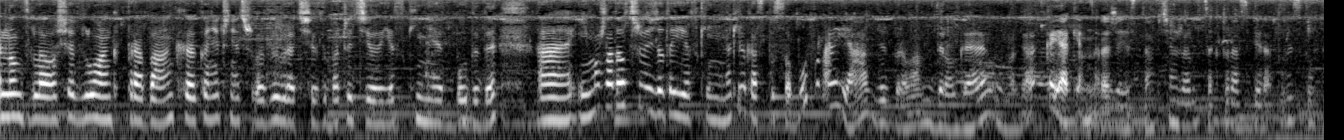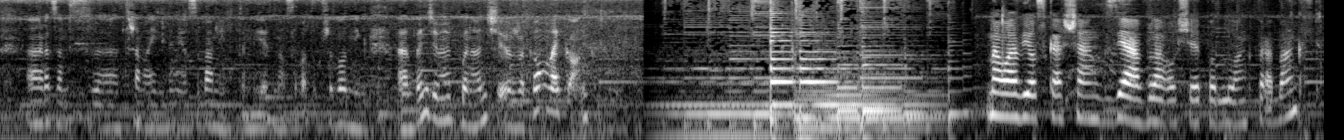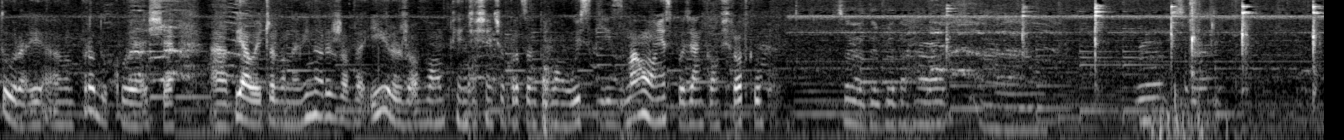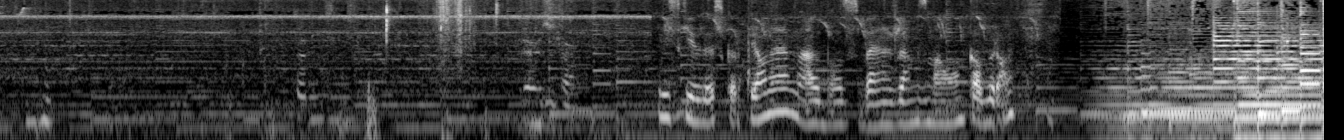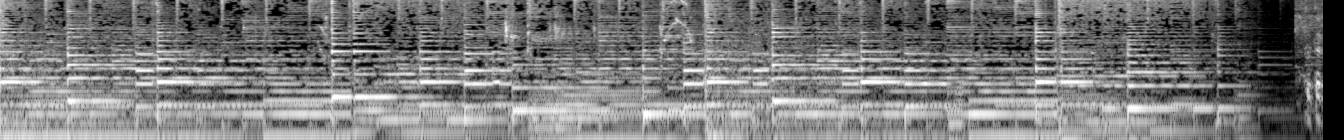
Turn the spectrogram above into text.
Będąc w Laosie, w Luang Prabang, koniecznie trzeba wybrać się, zobaczyć jaskinię Buddy. E, I można dotrzeć do tej jaskini na kilka sposobów, a ja wybrałam drogę, uwaga, kajakiem. Na razie jestem w ciężarówce, która zbiera turystów razem z e, trzema innymi osobami, w tym jedna osoba to przewodnik. E, Będziemy płynąć rzeką Mekong. Mała wioska Shangzia w Laosie pod Luang Prabang, w której e, produkuje się e, białe i czerwone wino ryżowe i ryżową 50% whisky z małą niespodzianką w środku. So they will have rooms or Very strong. Whisky ze skorpionem albo z wężem, z małą kobrą.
